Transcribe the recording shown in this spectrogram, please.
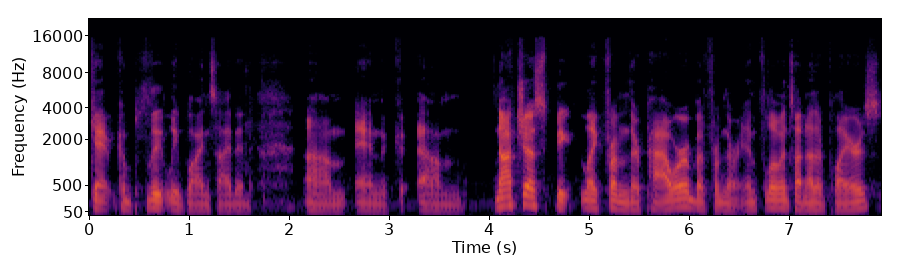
get completely blindsided, um, and um, not just be like from their power, but from their influence on other players.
